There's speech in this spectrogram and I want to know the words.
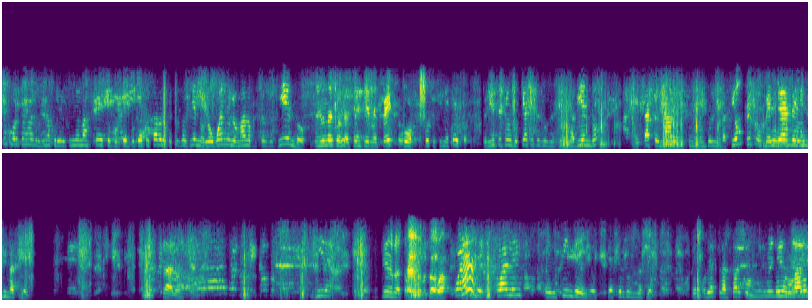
tú convertirte en una persona jurídica tiene más peso. ¿Por qué? Porque ya tú sabes lo que estás haciendo, lo bueno y lo malo que estás haciendo. Y una asociación tiene peso. Por supuesto tiene peso. Pero yo te pregunto, ¿qué hace esa asociación sabiendo que está penado en este momento la invasión? Meterle en esa invasión. Claro. Mira, Tienes razón. ¿cuál es, ¿cuál es el fin de ellos, de hacer su asociación? De poder transar con el bufete de abogados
